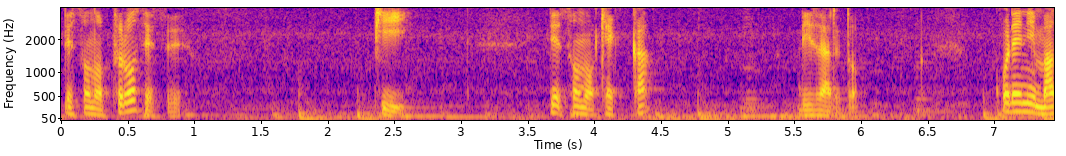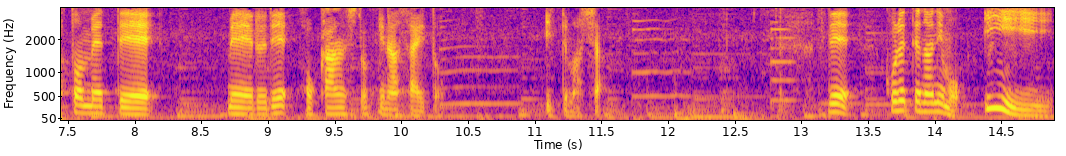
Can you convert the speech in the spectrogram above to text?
でそのプロセス P でその結果リザルト。これにまとめてメールで保管しときなさいと言ってました。でこれって何もいい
